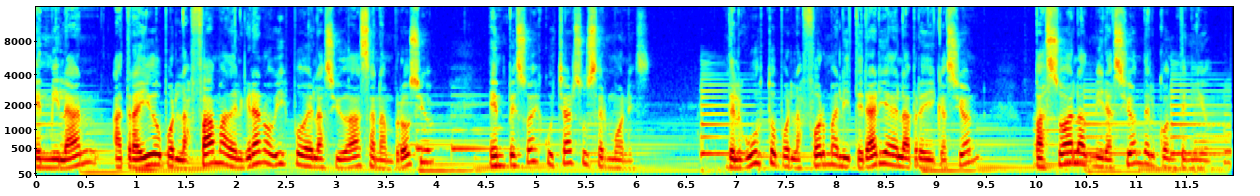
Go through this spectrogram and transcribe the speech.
En Milán, atraído por la fama del gran obispo de la ciudad San Ambrosio, empezó a escuchar sus sermones. Del gusto por la forma literaria de la predicación, pasó a la admiración del contenido.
